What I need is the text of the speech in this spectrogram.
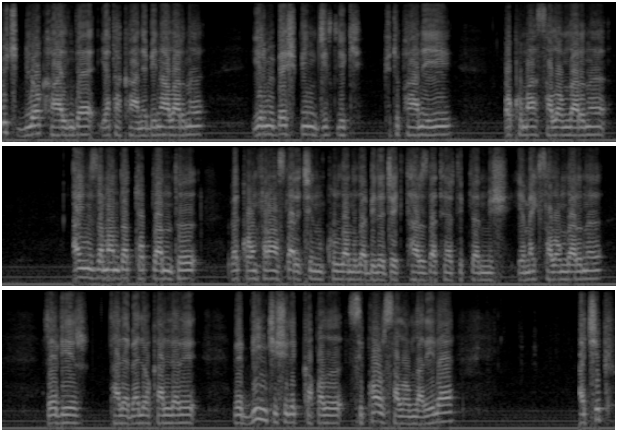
3 blok halinde yatakhane binalarını 25 bin ciltlik kütüphaneyi, okuma salonlarını, aynı zamanda toplantı ve konferanslar için kullanılabilecek tarzda tertiplenmiş yemek salonlarını, revir, talebe lokalleri ve bin kişilik kapalı spor salonları ile açık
